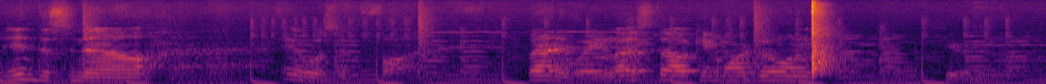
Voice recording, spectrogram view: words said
in the snow. It wasn't fun. But anyway, less talking, more doing. Here we go.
